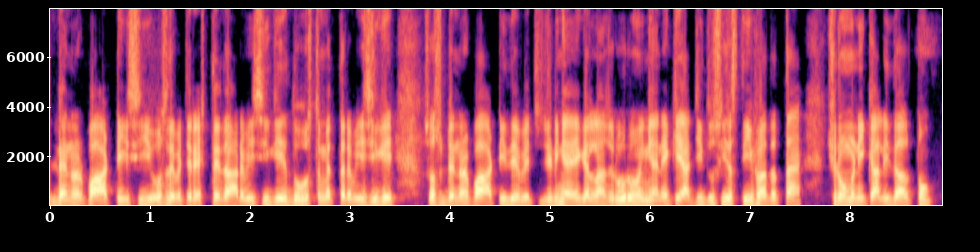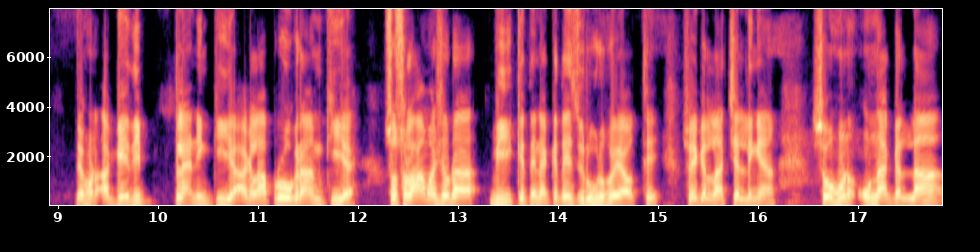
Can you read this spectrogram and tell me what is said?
ਡਿਨਰ ਪਾਰਟੀ ਸੀ, ਉਸ ਦੇ ਵਿੱਚ ਰਿਸ਼ਤੇਦਾਰ ਵੀ ਸੀਗੇ, ਦੋਸਤ ਮਿੱਤਰ ਵੀ ਸੀਗੇ। ਸੋ ਉਸ ਡਿਨਰ ਪਾਰਟੀ ਦੇ ਵਿੱਚ ਜਿਹੜੀਆਂ ਇਹ ਗੱਲਾਂ ਜ਼ਰੂਰ ਹੋਈਆਂ ਨੇ ਕਿ ਅੱਜ ਹੀ ਤੁਸੀਂ ਅਸਤੀਫਾ ਦਿੱਤਾ ਹੈ ਸ਼੍ਰੋਮਣੀ ਅਕਾਲੀ ਦਲ ਤੋਂ। ਤੇ ਹੁਣ ਅੱਗੇ ਦੀ ਪਲੈਨਿੰਗ ਕੀ ਆ ਅਗਲਾ ਪ੍ਰੋਗਰਾਮ ਕੀ ਹੈ? ਸੋ ਸਲਾਹ ਮਸ਼ਵਰਾ ਵੀ ਕਿਤੇ ਨਾ ਕਿਤੇ ਜ਼ਰੂਰ ਹੋਇਆ ਉੱਥੇ। ਸੋ ਇਹ ਗੱਲਾਂ ਚੱਲੀਆਂ। ਸੋ ਹੁਣ ਉਹਨਾਂ ਗੱਲਾਂ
